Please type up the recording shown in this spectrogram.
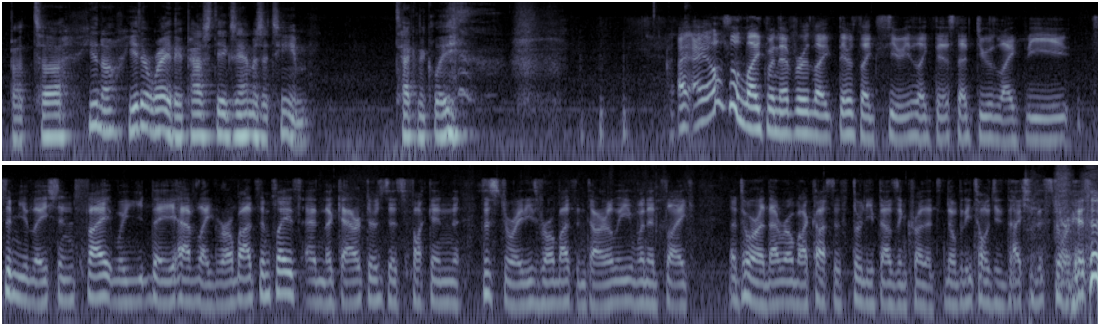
But, uh, you know, either way, they pass the exam as a team. Technically. I, I also like whenever like there's like series like this that do like the simulation fight where you, they have like robots in place and the characters just fucking destroy these robots entirely when it's like Adora, that robot cost us 30,000 credits. Nobody told you to actually destroy it.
